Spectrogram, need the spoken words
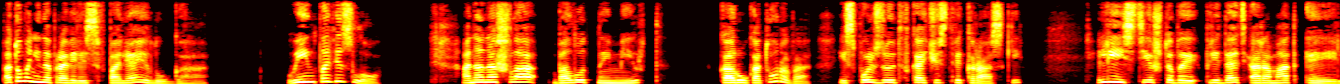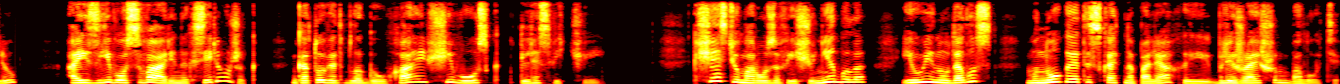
Потом они направились в поля и луга. Уин повезло. Она нашла болотный мирт, кору которого используют в качестве краски, листья, чтобы придать аромат элю, а из его сваренных сережек готовят благоухающий воск для свечей. К счастью, морозов еще не было, и Уину удалось многое отыскать на полях и ближайшем болоте.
